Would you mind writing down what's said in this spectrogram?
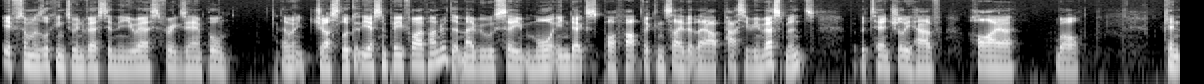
if someone's looking to invest in the US, for example, they won't just look at the S&P 500 that maybe we'll see more indexes pop up that can say that they are passive investments but potentially have higher well can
